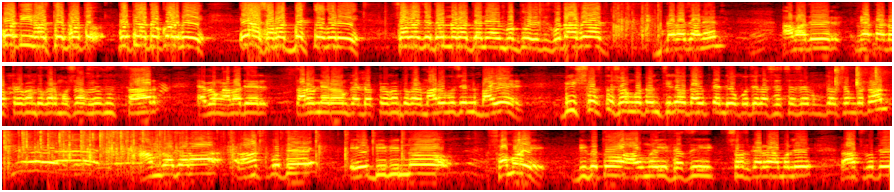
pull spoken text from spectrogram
কঠিন হস্তে প্রত- প্রতিহত করবে এ আশাবাদ ব্যক্ত করে সবাইকে ধন্যবাদ জানিয়ে আমি বক্তব্য রেখেছি হাফেজ। আপনারা জানেন, আমাদের নেতা ডক্টর খন্দকার মোশারফ হোসেন স্যার এবং আমাদের তারুণ্যের অহংকার ডক্টর খন্দকার মারুফ হোসেন ভাইয়ের বিশ্বস্ত সংগঠন ছিল দাউদকান্দি উপজেলা স্বেচ্ছাসেবক দল সংগঠন। আমরা যারা রাজপথে এই বিভিন্ন সময়ে বিগত আওয়ামী ফ্যাসিস্ট সরকারের আমলে রাজপথে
